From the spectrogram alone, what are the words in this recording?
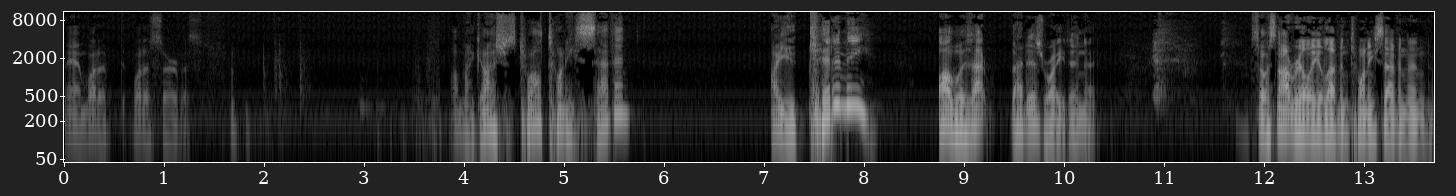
Man, what a what a service. Oh my gosh, it's 1227? Are you kidding me? Oh, was that that is right, isn't it? So it's not really 1127 and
